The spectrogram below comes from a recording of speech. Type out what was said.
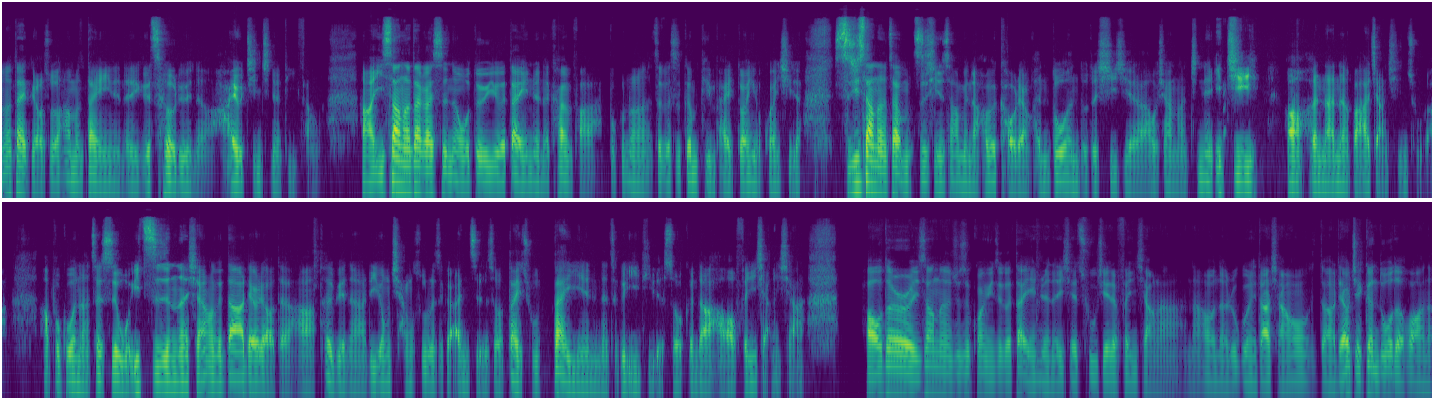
那代表说他们代言人的一个策略呢，还有精进的地方啊。以上呢，大概是呢我对于一个代言人的看法啦。不过呢，这个是跟品牌端有关系的。实际上呢，在我们执行上面呢，还会考量很多很多的细节啦。我想呢，今天一集啊，很难呢把它讲清楚了啊。不过呢，这是我一直呢想要跟大家聊聊的啊，特别呢利用强叔的这个案子的时候，带出代言人的这个议题。的时候，跟大家好好分享一下。好的，以上呢就是关于这个代言人的一些出街的分享啦。然后呢，如果你大家想要呃了解更多的话呢，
